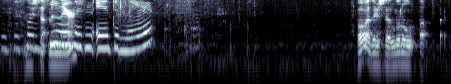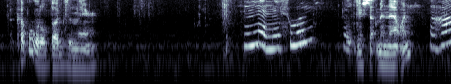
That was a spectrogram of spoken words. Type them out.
There's this is there something here. in there? There's an ant in there. Oh, there's a little, uh, a couple little bugs in there. And then this one. Right. There's something in that one. Uh-huh,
